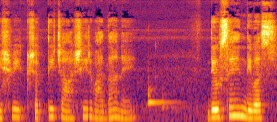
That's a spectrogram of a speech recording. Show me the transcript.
वैश्विक शक्तीच्या आशीर्वादाने दिवसेंदिवस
